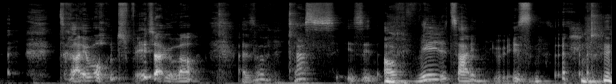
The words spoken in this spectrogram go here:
drei Wochen später gemacht. Also, das sind auch wilde Zeiten gewesen.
